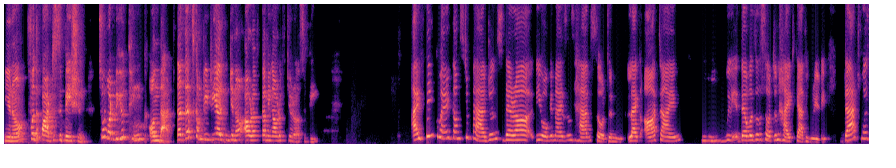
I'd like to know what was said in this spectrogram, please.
you know for the participation. So what do you think on that? That that's completely uh, you know out of coming out of curiosity I think when it comes to pageants, there are the organizers have certain like our time. Mm-hmm. We, there was a certain height category. That was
